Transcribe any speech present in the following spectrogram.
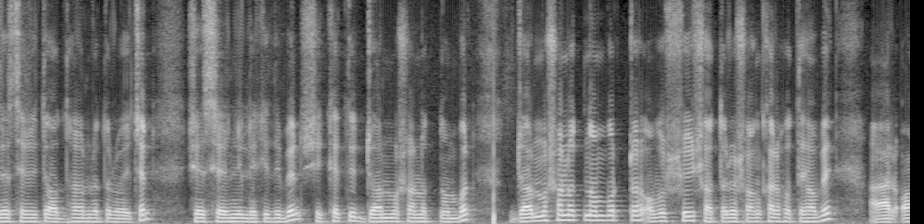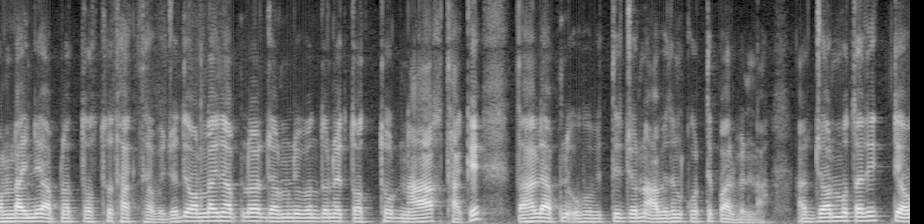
যে শ্রেণীতে অধ্যয়নরত রয়েছেন, সেই শ্রেণি লিখে দিবেন শিক্ষার্থীর জন্ম সনদ নম্বর। জন্ম সনদ নম্বরটা অবশ্যই সতেরো সংখ্যার হতে হবে আর অনলাইনে আপনার তথ্য থাকতে হবে। যদি অনলাইনে আপনার জন্ম নিবন্ধনের তথ্য না থাকে, তাহলে আপনি উপবৃত্তির জন্য আবেদন করতে পারবেন না। আর জন্ম তারিখটাও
